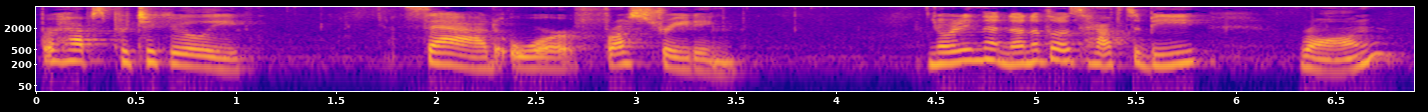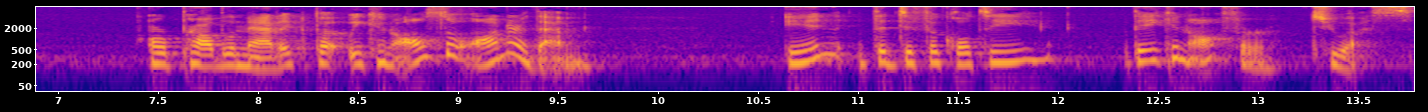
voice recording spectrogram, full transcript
perhaps particularly sad or frustrating. Noting that none of those have to be wrong or problematic, but we can also honor them in the difficulty they can offer to us.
